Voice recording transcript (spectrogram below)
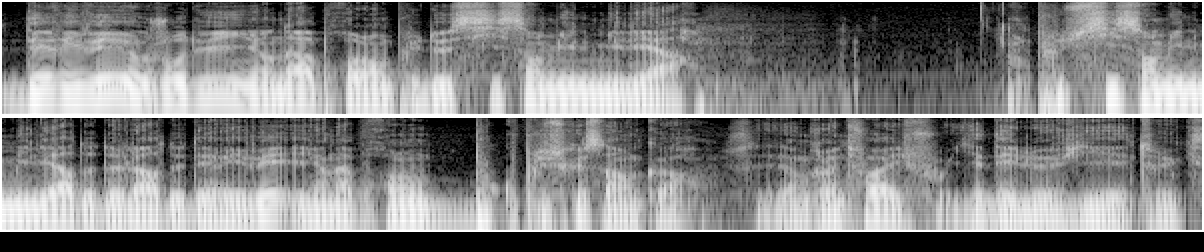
dérivés, aujourd'hui, il y en a probablement plus de 600 000 milliards plus 600 000 milliards de dollars de dérivés, et il y en a probablement beaucoup plus que ça encore. Encore une fois, il, faut, il y a des leviers et trucs.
